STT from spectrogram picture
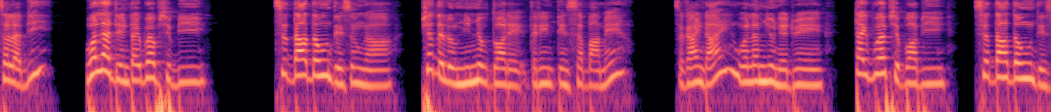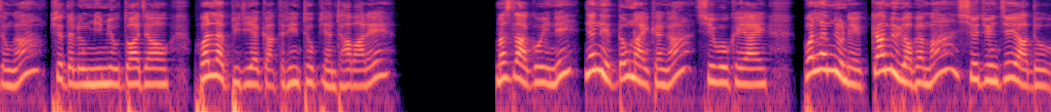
ဆက်လက်ပြီးဝက်လက်တင်တိုက်ပွဲဖြစ်ပြီးစစ်သား3ဦးသေဆုံးကဖြစ်တယ်လို့မြင်မြုပ်သွားတဲ့သတင်းတင်ဆက်ပါမယ်။စကိုင်းတိုင်းဝက်လက်မြို့နယ်တွင်တိုက်ပွဲဖြစ်ပွားပြီးစစ်သား3ဦးသေဆုံးကဖြစ်တယ်လို့မြင်မြုပ်သွားကြောင်းဝက်လက် PDF ကသတင်းထုတ်ပြန်ထားပါတယ်။ မတ်လ9ရက်နေ့ညနေ3နာရီခန့်ကရွှေဘိုခရိုင်ဝက်လက်မြို့နယ်ကမ်းမြူရွာဘက်မှရွှေကျွင်ကျေးရွာသို့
